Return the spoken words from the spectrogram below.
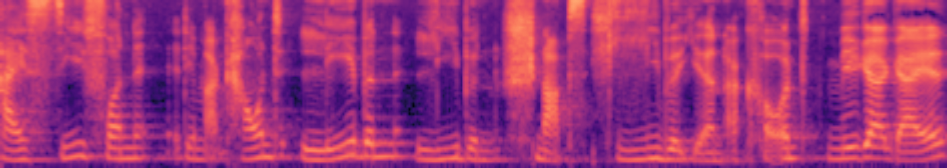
heißt sie von dem Account Leben, Lieben, Schnaps. Ich liebe ihren Account, mega geil.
